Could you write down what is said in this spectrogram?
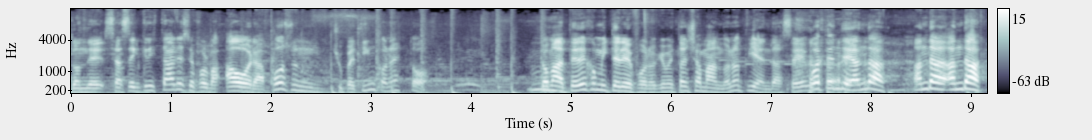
donde se hacen cristales, se forma. Ahora, ¿puedo hacer un chupetín con esto? Tomá, te dejo mi teléfono que me están llamando, no atiendas, ¿eh? O atendé, anda, anda, anda,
